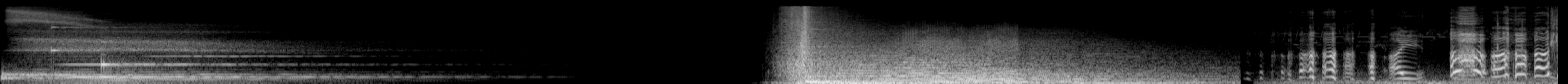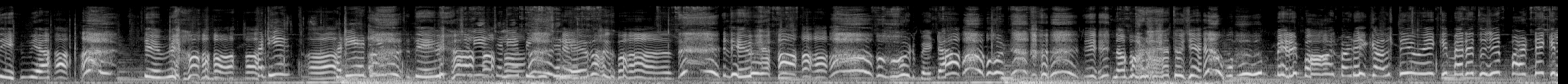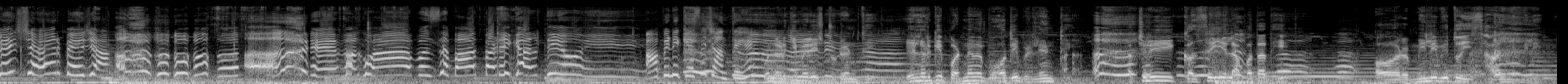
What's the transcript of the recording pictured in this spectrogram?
दिव्या। दिव्या। हटिए हटिए हटिए। दिव्या। चलिए, चलिए, पीछे चलिए। भगवान। दिव्या। उठ बेटा उठ। इतना बड़ा है तुझे। मेरी बहुत बड़ी गलती हुई कि मैंने तुझे पढ़ने के लिए शहर भेजा। हे भगवान मुझसे बहुत बड़ी गलती हुई। आप इन्हें कैसे जानते हैं? वो लड़की मेरी स्टूडेंट थी। ये लड़की पढ़ने में बहुत ही ब्रिलियंट थी। एक्चुअली कल से ये लापता थी। और मिली भी तो इस हाल में मिली।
